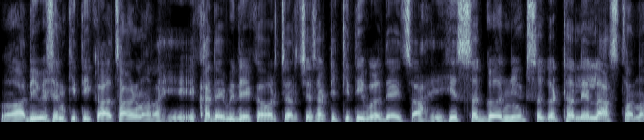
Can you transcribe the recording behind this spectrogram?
अधिवेशन किती काळ चालणार आहे? एखाद्या विधेयकावर चर्चेसाठी किती वेळ द्यायचा आहे? हे सगळं नीट सगळं ठरलेलं असताना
